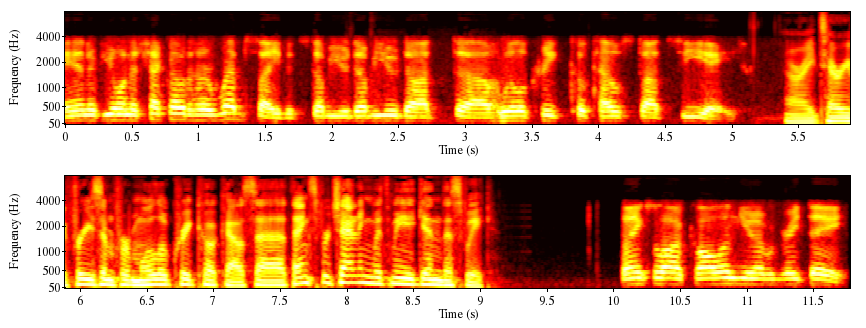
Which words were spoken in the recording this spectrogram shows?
And if you want to check out our website, it's www.willowcreekcookhouse.ca. All right, Terry Friesen from Willow Creek Cookhouse. Uh, thanks for chatting with me again this week. Thanks a lot, Colin. You have a great day.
